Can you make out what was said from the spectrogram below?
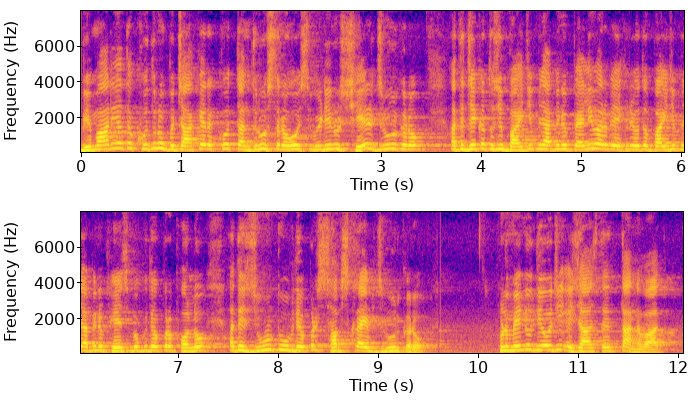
ਬਿਮਾਰੀਆਂ ਤੋਂ ਖੁਦ ਨੂੰ ਬਚਾ ਕੇ ਰੱਖੋ, ਤੰਦਰੁਸਤ ਰਹੋ, ਇਸ ਵੀਡੀਓ ਨੂੰ ਸ਼ੇਅਰ ਜ਼ਰੂਰ ਕਰੋ। ਅਤੇ ਜੇਕਰ ਤੁਸੀਂ ਬਾਈ ਜੀ ਪੰਜਾਬੀ ਨੂੰ ਪਹਿਲੀ ਵਾਰ ਵੇਖ ਰਹੇ ਹੋ, ਤਾਂ ਬਾਈ ਜੀ ਪੰਜਾਬੀ ਨੂੰ ਫੇਸਬੁੱਕ ਦੇ ਉੱਪਰ ਫੋਲੋ ਅਤੇ YouTube ਦੇ ਉੱਪਰ ਸਬਸਕ੍ਰਾਈਬ ਜ਼ਰੂਰ ਕਰੋ। ਹੁਣ ਮੈਨੂੰ ਦਿਓ ਜੀ ਇਜਾਜ਼ਤ, ਧੰਨਵਾਦ।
